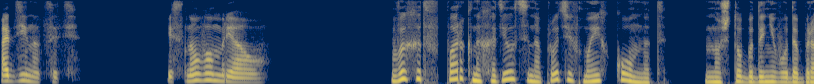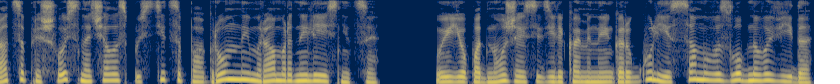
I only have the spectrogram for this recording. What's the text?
Одиннадцать. И снова мряу. Выход в парк находился напротив моих комнат, но чтобы до него добраться, пришлось сначала спуститься по огромной мраморной лестнице. У ее подножия сидели каменные горгульи самого злобного вида,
